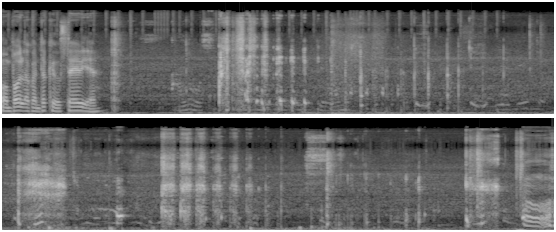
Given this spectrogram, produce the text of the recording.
Juan Pablo, ¿cuánto quedó usted de vida? Oh.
